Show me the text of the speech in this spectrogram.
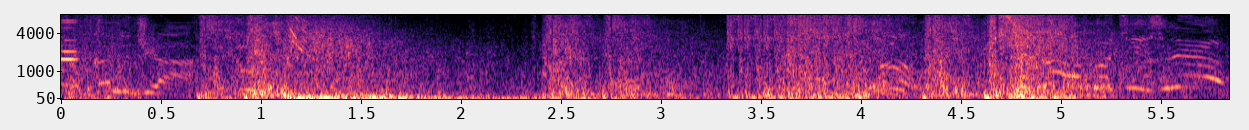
Trocando de neutralizado!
